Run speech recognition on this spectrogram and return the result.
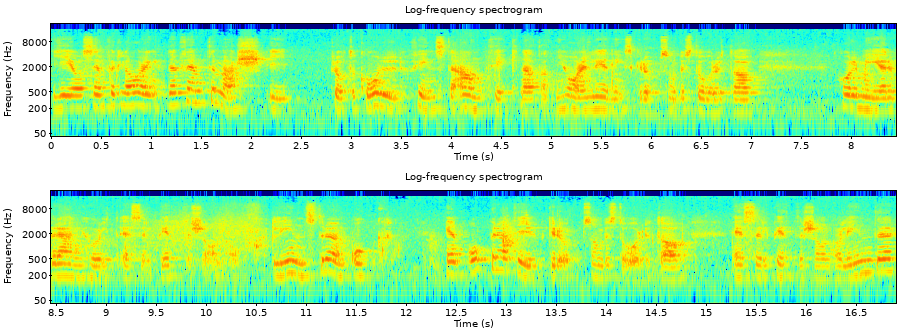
ge oss en förklaring. Den 5 mars i protokoll finns det antecknat att ni har en ledningsgrupp som består av Holmer, Wranghult, S.L. Pettersson och Lindström och en operativ grupp som består av S.L. Pettersson och Linder,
